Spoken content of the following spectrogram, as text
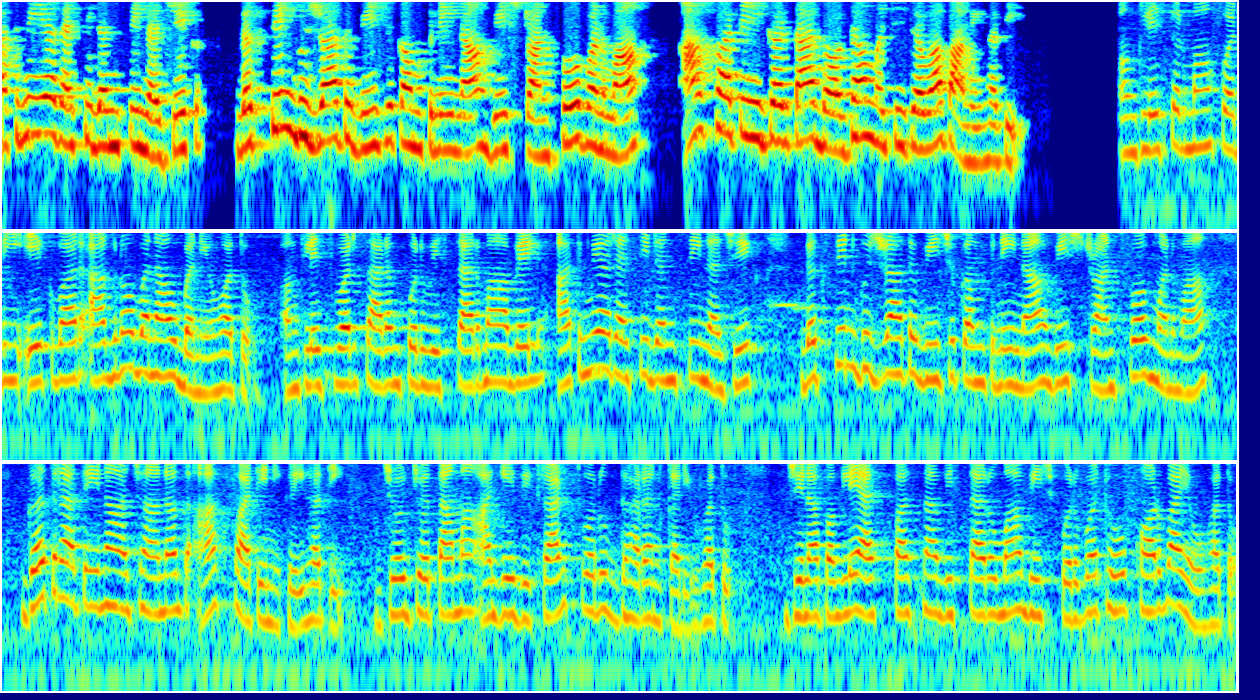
આત્મીય રેસિડન્સી નજીક દક્ષિણ ગુજરાત વીજ કંપનીના વીજ ટ્રાન્સફોર્મરમાં આગ ફાટી નીકળતા દોડધામ મચી જવા પામી હતી. અંકલેશ્વરમાં ફરી એકવાર આગનો બનાવ બન્યો હતો. અંકલેશ્વર સારંગપુર વિસ્તારમાં આવેલ આત્મીય રેસિડન્સી નજીક દક્ષિણ ગુજરાત વીજ કંપનીના વીજ ટ્રાન્સફોર્મરમાં ગત રાત્રિના અચાનક આગ ફાટી નીકળી હતી. જોતજોતામાં આગે વિકરાળ સ્વરૂપ ધારણ કર્યું હતું. જેના પગલે આસપાસના વિસ્તારોમાં વીજ પુરવઠો ખોરવાયો હતો.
